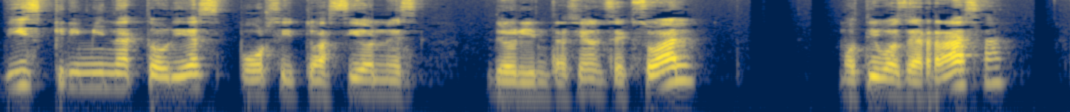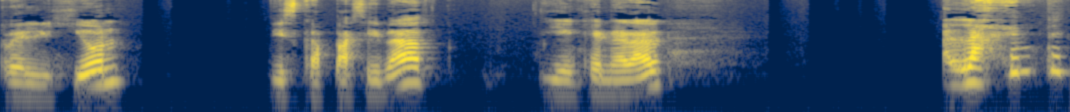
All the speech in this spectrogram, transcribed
discriminatorias por situaciones de orientación sexual, motivos de raza, religión, discapacidad y en general la gente,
